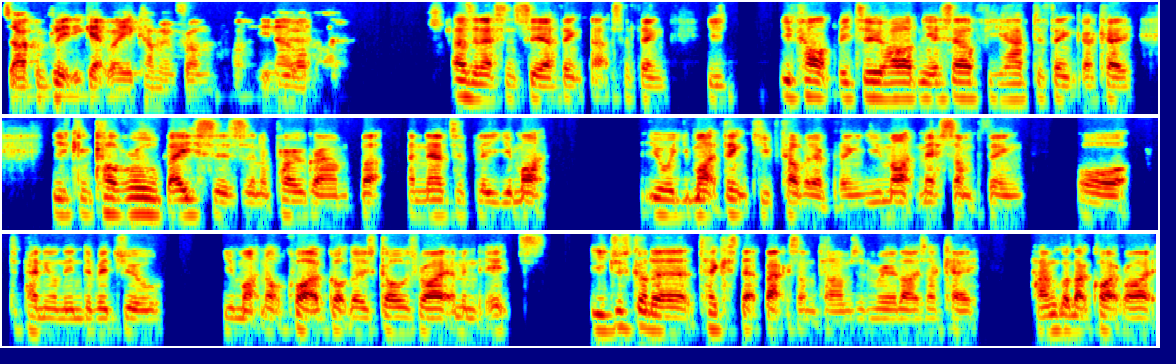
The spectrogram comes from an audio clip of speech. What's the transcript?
So I completely get where you're coming from. You know, yeah. as an S&C, I think that's the thing. You you can't be too hard on yourself. You have to think, okay, you can cover all bases in a program, but inevitably you might you you might think you've covered everything. You might miss something, or depending on the individual, you might not quite have got those goals right. I mean, it's you just got to take a step back sometimes and realize, okay, I haven't got that quite right.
